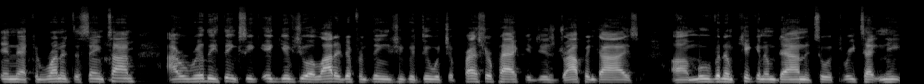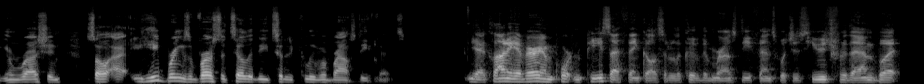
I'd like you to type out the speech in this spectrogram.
and that can run at the same time, I really think it gives you a lot of different things you could do with your pressure packages, dropping guys, um, moving them, kicking them down into a three technique and rushing. So I, he brings versatility to the Cleveland Browns defense. Yeah, Clowney, a very important piece, I think, also to the Cleveland Browns defense, which is huge for them. But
